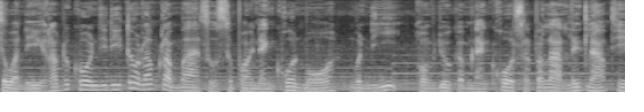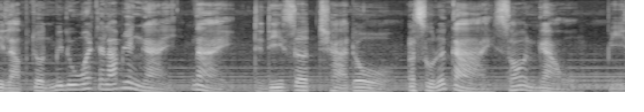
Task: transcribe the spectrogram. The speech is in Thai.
สวัสดีครับทุกคนยินดีต้อนรับกลับมาสู่สปอยหนังโคตรโมวันนี้ผมอยู่กับหนังโคตรสัตว์ประหลาดลึกลับที่ลับจนไม่รู้ว่าจะรับยังไงใน The Desert Shadow อสูรกายซ่อนเงา ปี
